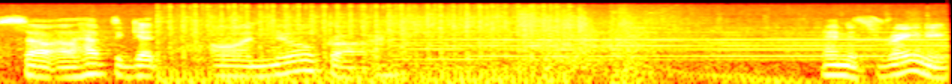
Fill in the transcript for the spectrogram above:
So I'll have to get a new car. And it's raining.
